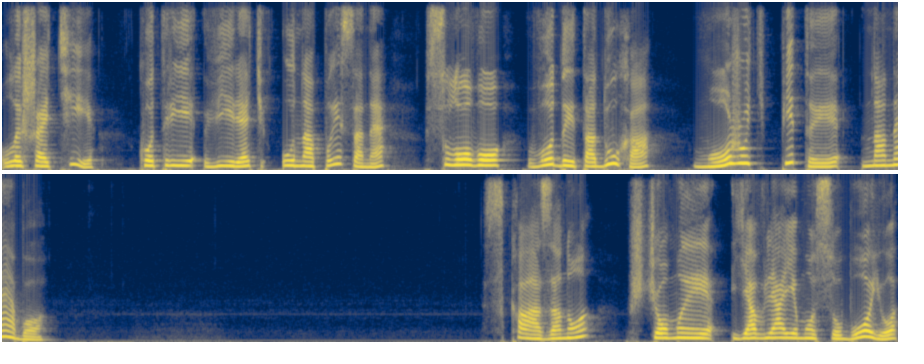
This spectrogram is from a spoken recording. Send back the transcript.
Лише ті, котрі вірять у написане Слово води та духа, можуть піти на небо. Сказано, що ми являємо собою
